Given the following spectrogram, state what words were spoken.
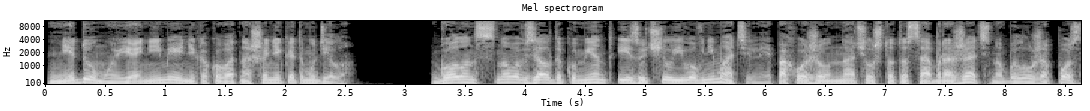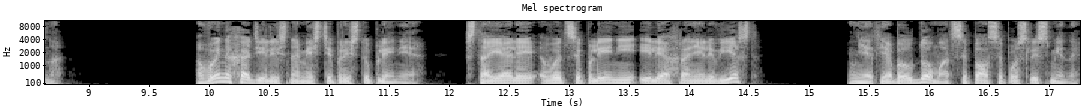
Не думаю, я не имею никакого отношения к этому делу. Голландс снова взял документ и изучил его внимательнее. Похоже, он начал что-то соображать, но было уже поздно. Вы находились на месте преступления? Стояли в оцеплении или охраняли въезд? Нет, я был дома, отсыпался после смены.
